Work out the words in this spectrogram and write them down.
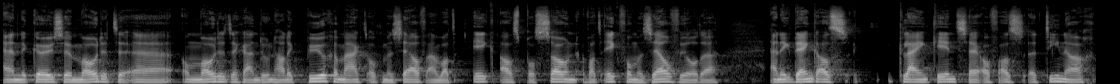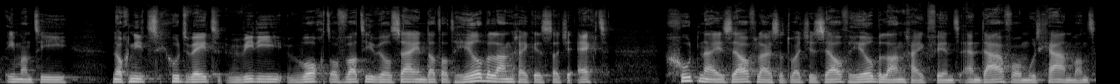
En de keuze mode te, eh, om mode te gaan doen had ik puur gemaakt op mezelf en wat ik als persoon, wat ik voor mezelf wilde. En ik denk als klein kind of als eh, tiener, iemand die nog niet goed weet wie die wordt of wat hij wil zijn, dat dat heel belangrijk is dat je echt goed naar jezelf luistert, wat je zelf heel belangrijk vindt en daarvoor moet gaan. Want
